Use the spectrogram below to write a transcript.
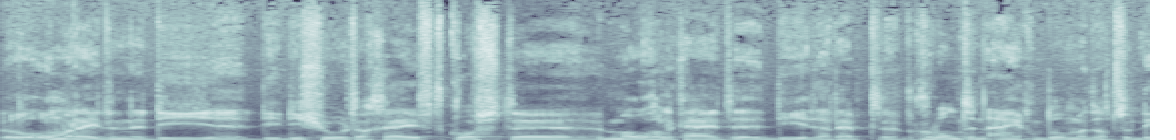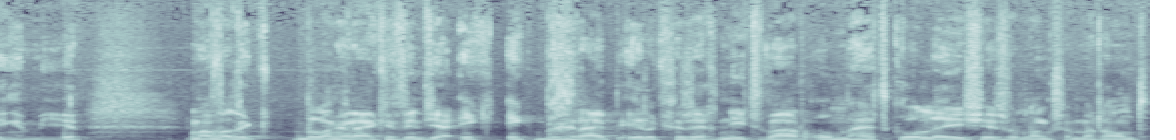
om redenen die, die die Sjoerd al geeft. Kosten, mogelijkheden die je daar hebt. Grond en eigendom en dat soort dingen meer. Maar wat ik belangrijker vind. Ja, ik, ik begrijp eerlijk gezegd niet waarom het college zo langzamerhand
